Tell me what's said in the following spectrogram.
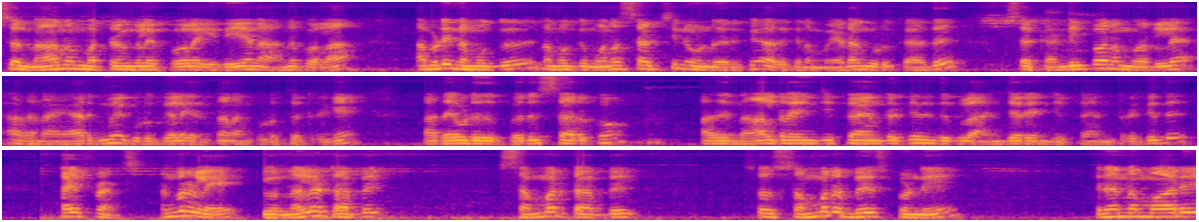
ஸோ நானும் மற்றவங்களை போல இதையே நான் அனுப்பலாம். அப்படி நமக்கு நமக்கு மனசாட்சின்னு ஒன்று இருக்குது அதுக்கு நம்ம இடம் கொடுக்காது. ஸோ கண்டிப்பான முறையில் அதை நான் யாருக்குமே கொடுக்கல இதை தான் நான் கொடுத்துட்ருக்கேன் அதை விட இது பெருசாக இருக்கும். அது நாலு ரேஞ்சு ஃபேன் இருக்குது இதுக்குள்ள அஞ்சு ரேஞ்சு ஃபேன் இருக்குது. ஹை ஃப்ரெண்ட்ஸ் நண்பர்களே ஒரு நல்ல டாபிக் சம்மர் டாபிக் ஸோ சம்மரை பேஸ் பண்ணி என்னென்ன மாதிரி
